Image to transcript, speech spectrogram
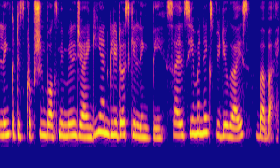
लिंक डिस्क्रिप्शन बॉक्स में मिल जाएगी एंड ग्लिटर्स की लिंक भी। साइल सी मैं next video guys bye bye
